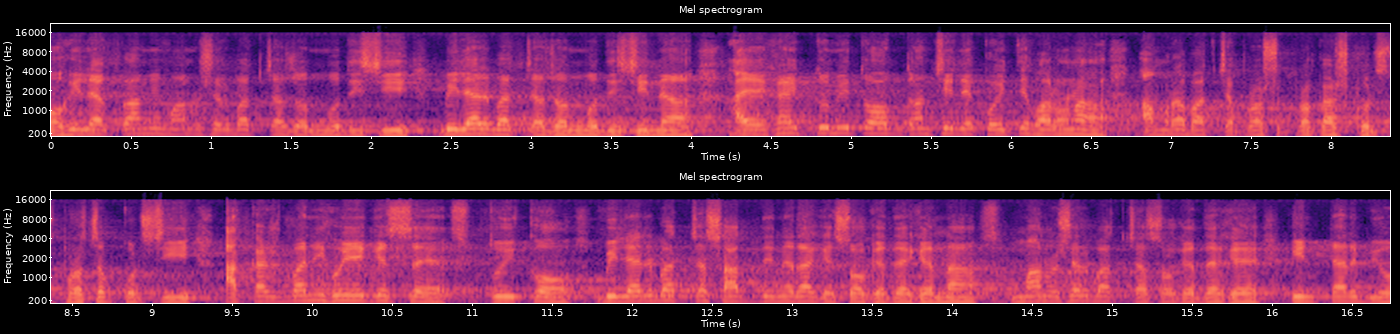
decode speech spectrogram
মহিলাকে আমি মানুষের বাচ্চা জন্ম দিছি। বিলের বাচ্চা জন্ম দিছি না। আয় খাই তুমি তো অজ্ঞান ছিলে, কইতে পারো না। আমরা বাচ্চা প্রকাশ প্রসব করছি। আকাশবাণী হয়ে গেছে। তুই ক বিলের বাচ্চা সাত দিনের আগে চোখে দেখে না? মানুষের বাচ্চা চোখে দেখে। ইন্টারভিউ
